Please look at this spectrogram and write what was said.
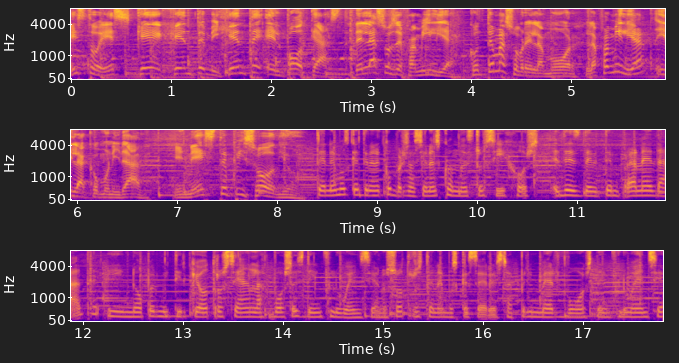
Esto es ¿Qué gente mi gente? El podcast de Lazos de Familia, con temas sobre el amor, la familia y la comunidad. En este episodio tenemos que tener conversaciones con nuestros hijos desde temprana edad y no permitir que otros sean las voces de influencia. Nosotros tenemos que ser esa primer voz de influencia.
